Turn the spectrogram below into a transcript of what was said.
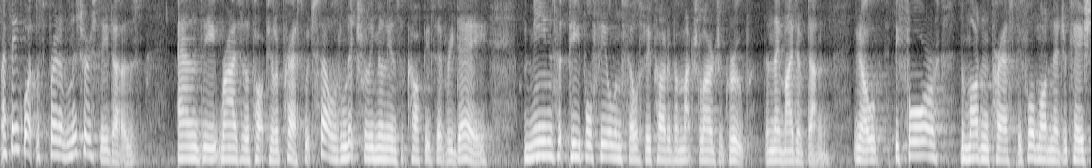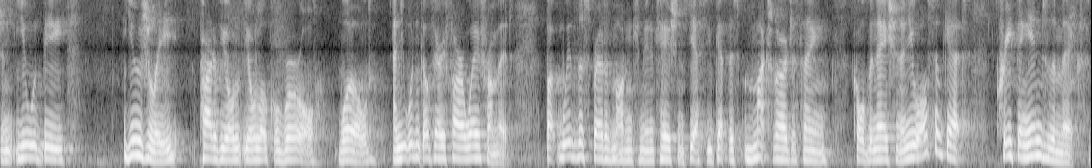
I think what the spread of literacy does and the rise of the popular press, which sells literally millions of copies every day, means that people feel themselves to be part of a much larger group than they might have done. You know, before the modern press, before modern education, you would be usually part of your, your local rural world, and you wouldn't go very far away from it. But with the spread of modern communications, yes, you get this much larger thing called the nation, and you also get creeping into the mix,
